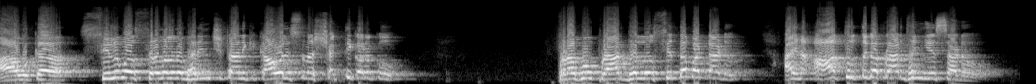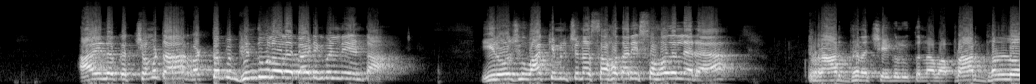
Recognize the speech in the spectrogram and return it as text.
ఆ ఒక సిలువ శ్రమలను భరించడానికి కావలసిన శక్తి కొరకు ప్రభు ప్రార్థనలో సిద్ధపడ్డాడు. ఆయన ఆతృతగా ప్రార్థన చేశాడు. ఆయన యొక్క చెమట రక్తపు బిందువులలో బయటకు వెళ్ళినాయంట. ఈరోజు వాక్యం ఇచ్చిన సహోదరి సహోదరులారా ప్రార్థన చేయగలుగుతున్నావా? ప్రార్థనలో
